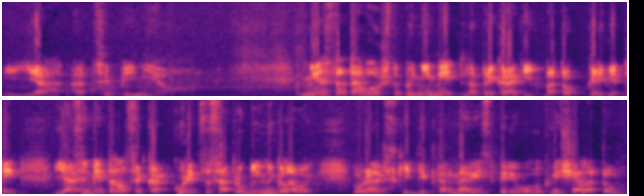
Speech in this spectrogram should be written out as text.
Я оцепенел. Вместо того, чтобы немедленно прекратить поток клеветы, я заметался, как курица с отрубленной головой. Вражеский диктор на весь переулок вещал о том,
